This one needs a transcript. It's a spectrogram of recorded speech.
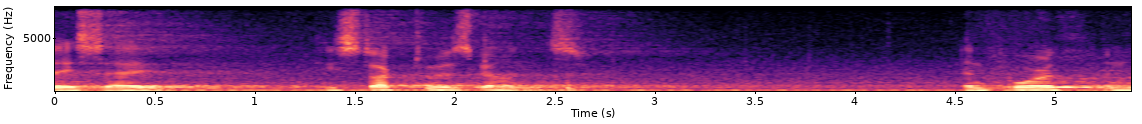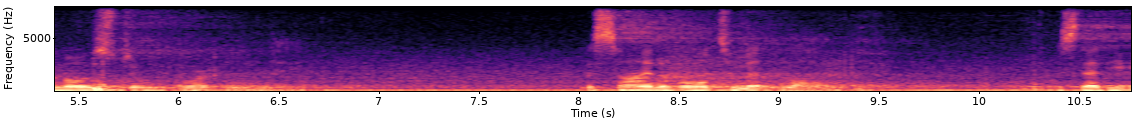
they say. He stuck to his guns. And fourth, and most importantly, the sign of ultimate love is that he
